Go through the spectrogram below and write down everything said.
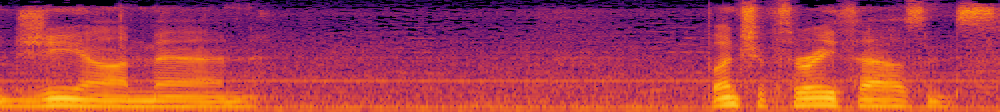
the Geon Man. Bunch of 3000s.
